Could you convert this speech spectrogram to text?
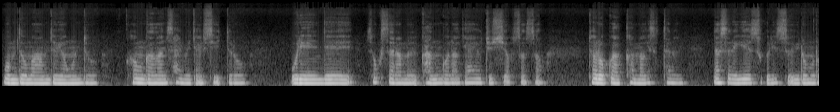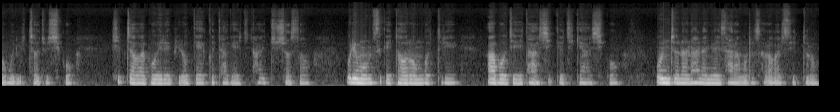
몸도 마음도 영혼도 건강한 삶이 될 수 있도록 우리 내 속사람을 강건하게 하여 주시옵소서. 더럽고 악한 마귀 사탄은 나사렛 예수 그리스도 이름으로 물리쳐 주시고 십자가 보혈의 피로 깨끗하게 해 주셔서 우리 몸속에 더러운 것들이 아버지 다 씻겨지게 하시고 온전한 하나님의 사람으로 살아갈 수 있도록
